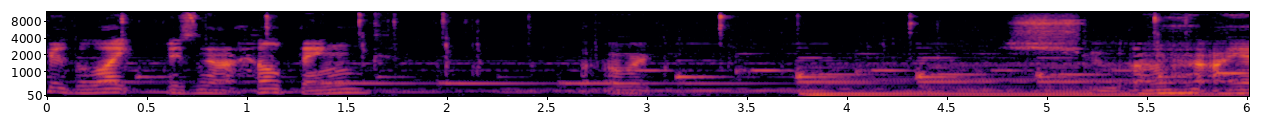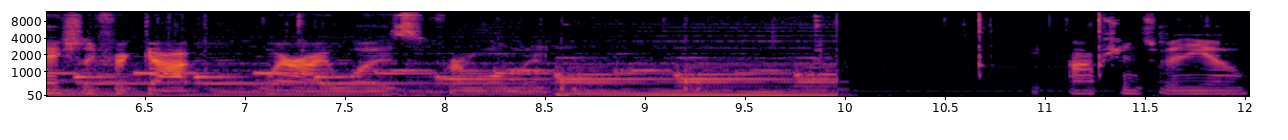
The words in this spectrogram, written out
Sure, the light is not helping. Over. Shoot, uh, I actually forgot where I was for a moment. Okay, options video.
